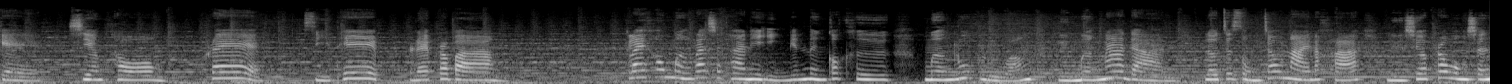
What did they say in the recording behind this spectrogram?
แก่ เชียงทอง แพร่ สีเทพ และพระบาง ใกล้เข้าเมืองราชธานีอีกนิดนึงก็คือ เมืองลูกหลวง หรือเมืองหน้าด่าน เราจะส่งเจ้านายนะคะ หรือเชื้อพระวงศ์ชั้น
